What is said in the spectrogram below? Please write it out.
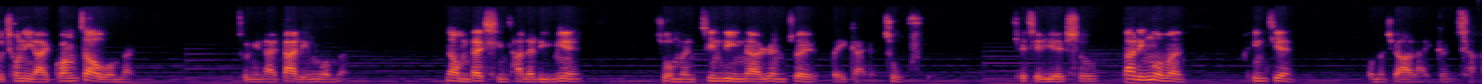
主，求你来光照我们，主，你来带领我们，让我们在刑场的里面，祝我们经历那认罪悔改的祝福。谢谢耶稣带领我们，听见我们就要来跟上。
